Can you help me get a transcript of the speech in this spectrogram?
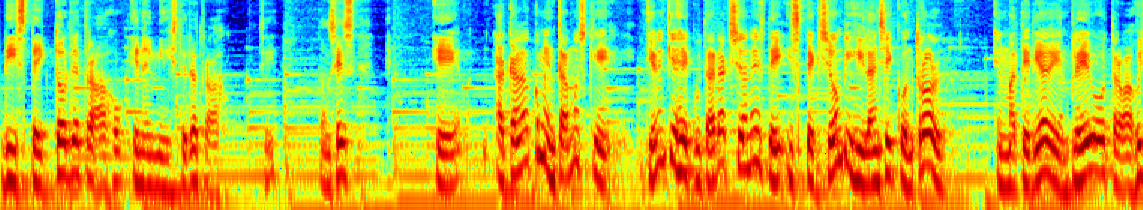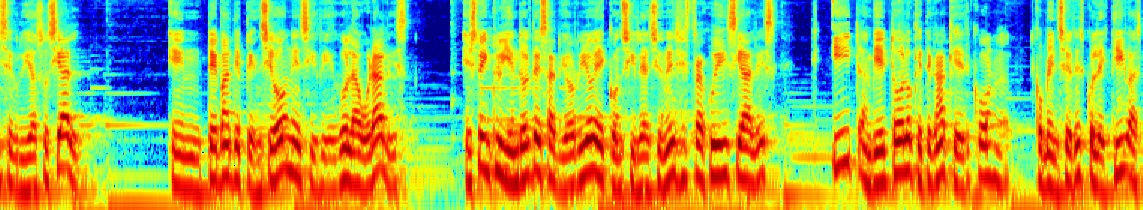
de inspector de trabajo en el Ministerio de Trabajo. Entonces, eh, acá comentamos que tienen que ejecutar acciones de inspección, vigilancia y control en materia de empleo, trabajo y seguridad social, en temas de pensiones y riesgos laborales, esto incluyendo el desarrollo de conciliaciones extrajudiciales y también todo lo que tenga que ver con convenciones colectivas.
